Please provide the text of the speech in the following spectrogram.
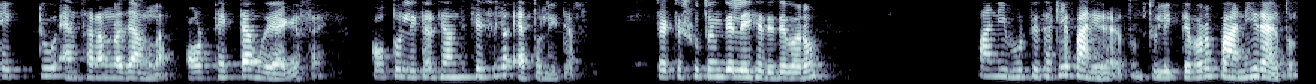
একটু অ্যান্সার আমরা জানলাম, অর্ধেকটা হয়ে গেছে। কত লিটার জানতে চেয়েছিল? এত লিটার তো একটা সুতরাং দিয়ে লিখে দিতে পারো। পানি ভর্তি থাকলে পানির আয়তন। তো লিখতে পারো পানির আয়তন।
